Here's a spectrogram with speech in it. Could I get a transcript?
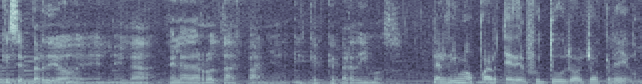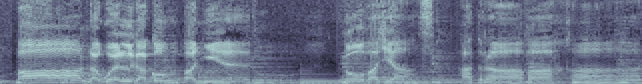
¿Qué se perdió en, la, derrota de España? ¿Qué, perdimos? Perdimos parte del futuro, yo creo. A la huelga, compañero, no vayas a trabajar.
